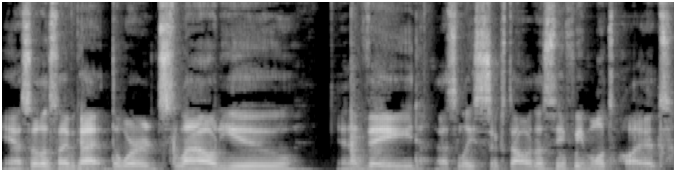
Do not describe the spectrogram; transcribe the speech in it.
yeah, so it looks like we got the words loud U and evade. That's at least six dollars. Let's see if we multiply it.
